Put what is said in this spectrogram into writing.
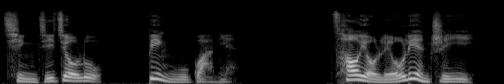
请急救路，并无挂念。操有留恋之意，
